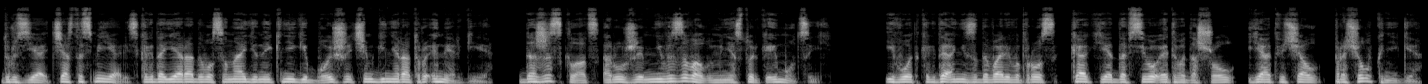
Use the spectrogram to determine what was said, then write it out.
Друзья часто смеялись, когда я радовался найденной книге больше, чем генератору энергии. Даже склад с оружием не вызывал у меня столько эмоций. И вот, когда они задавали вопрос, как я до всего этого дошел, я отвечал, прочел в книге.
